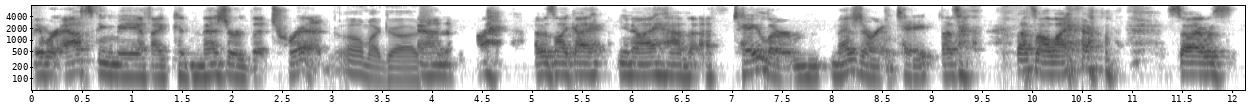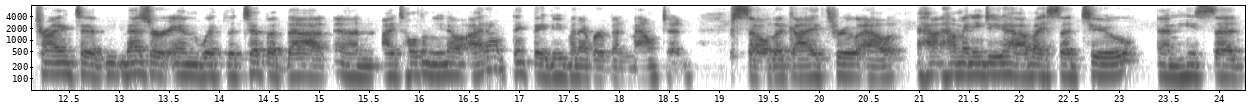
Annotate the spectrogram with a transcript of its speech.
they were asking me if i could measure the tread oh my gosh and i i was like i you know i have a tailor measuring tape that's that's all i have so i was trying to measure in with the tip of that and i told him you know i don't think they've even ever been mounted so the guy threw out how, how many do you have i said two and he said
